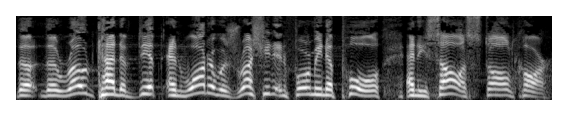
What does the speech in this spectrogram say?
the, the road kind of dipped, and water was rushing and forming a pool, and he saw a stalled car.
